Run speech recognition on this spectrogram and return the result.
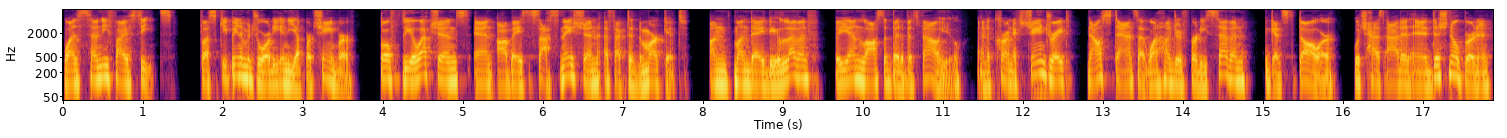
won 75 seats, thus keeping a majority in the upper chamber. Both the elections and Abe's assassination affected the market. On Monday, the 11th, the yen lost a bit of its value, and the current exchange rate now stands at 137 against the dollar, which has added an additional burden to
